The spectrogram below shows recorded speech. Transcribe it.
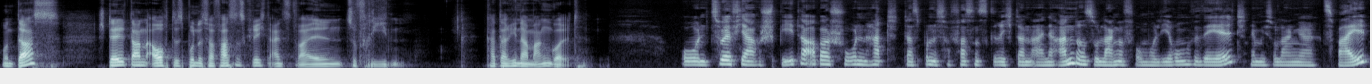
Und das stellt dann auch das Bundesverfassungsgericht einstweilen zufrieden. Katharina Mangold. Und zwölf Jahre später aber schon hat das Bundesverfassungsgericht dann eine andere so lange Formulierung gewählt, nämlich so lange zwei.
